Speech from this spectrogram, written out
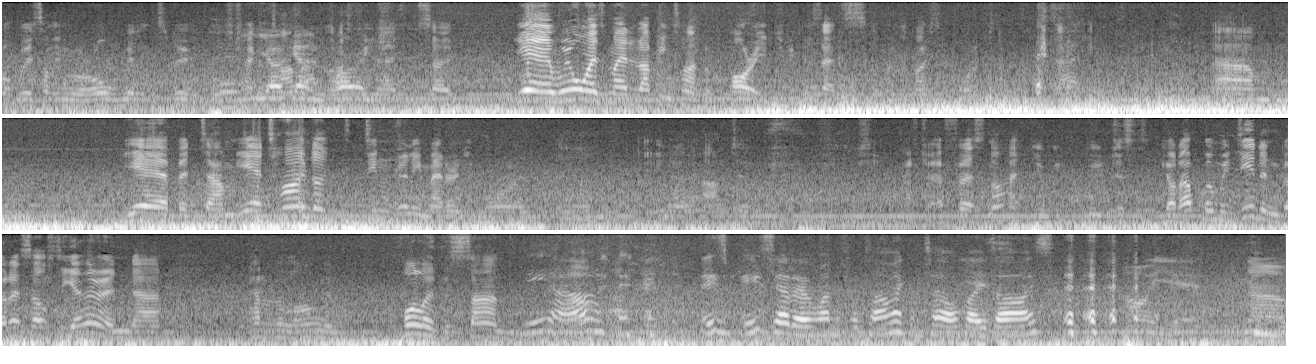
what we were something we were all willing to do. Lose track of time over the last few days, and so yeah, we always made it up in time for porridge because that's one of the most important times of the day. Um, yeah, but um, yeah, time didn't really matter anymore. And, um, you know, after after our first night, we, we just got up when we did and got ourselves together and uh, paddled along and followed the sun. Yeah, he's, he's had a wonderful time. I can tell by his eyes. Oh yeah. Um,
